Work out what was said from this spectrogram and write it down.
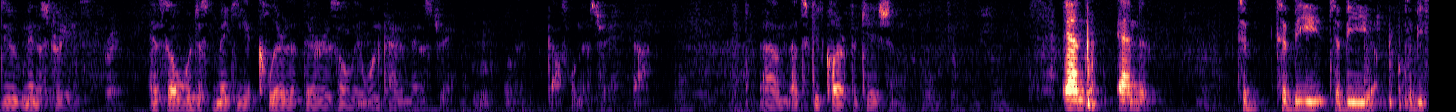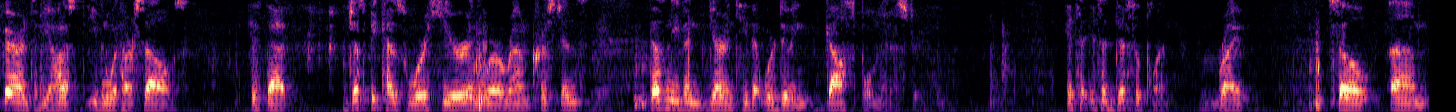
do ministry. Right. And so we're just making it clear that there is only one kind of ministry gospel ministry. Yeah. Um, that's good clarification. And and to to be to be to be fair and to be honest, even with ourselves, is that just because we're here and we're around Christians, doesn't even guarantee that we're doing gospel ministry. It's a, it's a discipline, right? So um,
